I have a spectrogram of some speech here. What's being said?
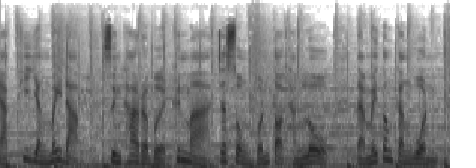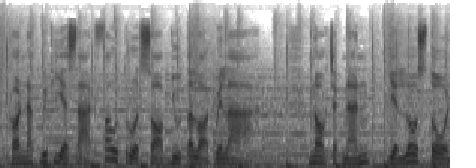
ยักษ์ที่ยังไม่ดับ ซึ่งถ้าระเบิดขึ้นมาจะส่งผลต่อทั้งโลก แต่ไม่ต้องกังวล เพราะนักวิทยาศาสตร์เฝ้าตรวจสอบอยู่ตลอดเวลา นอกจากนั้นเยลโลสโตน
